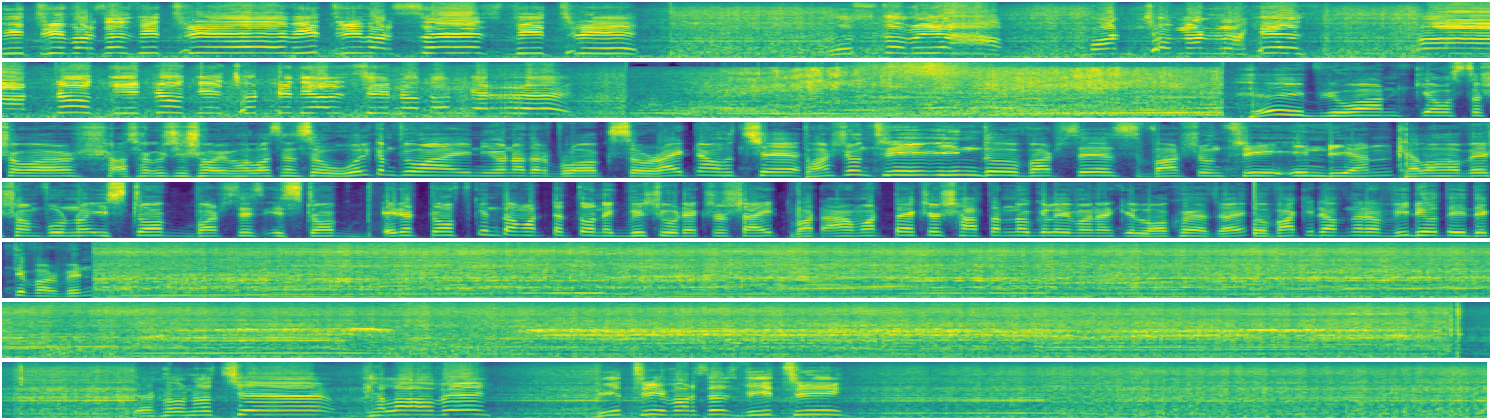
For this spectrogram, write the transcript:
V3 versus V3, V3 versus V3. दोस्तों भैया मन सम्मान रखे टुकी टुकी छुट्टी दिल सी नतून এভরিওয়ান কি অবস্থা সবার? আশা করছি সবাই ভালো আছেন। So welcome to my new another blog so right now হচ্ছে version three Indo versus version three Indian খেলা হবে সম্পূর্ণ স্টক ভার্সেস স্টক এটা টপ কিন্তু আমারটা তো অনেক বেশি, ওর একশো ষাট। বাট আমারটা একশো সাতান্ন গেলেই মানে আর কি লক হয়ে যায়। তো, বাকিটা আপনারা ভিডিওতেই দেখতে পারবেন। এখন হচ্ছে খেলা হবে V three versus V three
